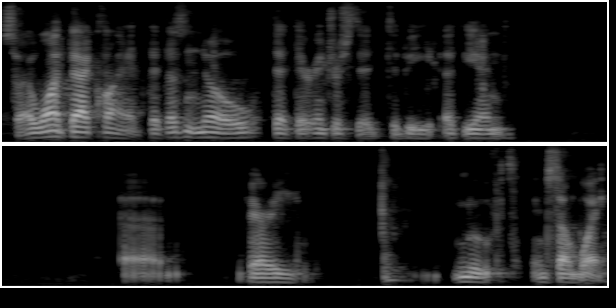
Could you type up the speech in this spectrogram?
So I want that client that doesn't know that they're interested to be at the end uh, very moved in some way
